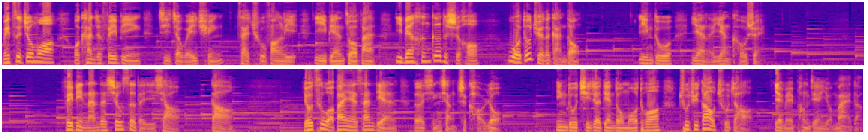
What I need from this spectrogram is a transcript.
每次周末，我看着飞饼系着围裙在厨房里一边做饭一边哼歌的时候，我都觉得感动。印度咽了咽口水，飞饼难得羞涩的一笑，道：“有次我半夜三点恶心想吃烤肉，印度骑着电动摩托出去到处找，也没碰见有卖的。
